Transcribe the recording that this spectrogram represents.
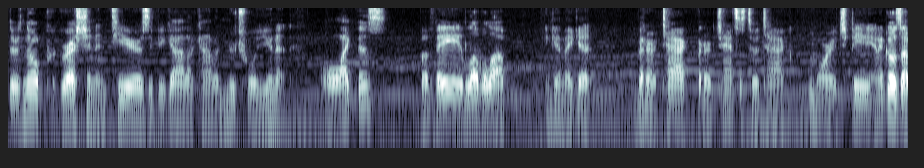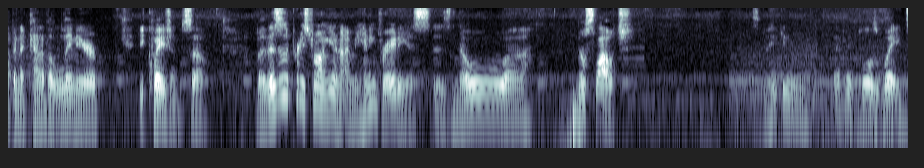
there's no progression in tiers if you got a kind of a neutral unit like this, but if they level up, again they get better attack, better chances to attack, more HP, and it goes up in a kind of a linear equation. So, but this is a pretty strong unit. I mean, hitting for 80 is is no uh, no slouch. So he can definitely pull his weight.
